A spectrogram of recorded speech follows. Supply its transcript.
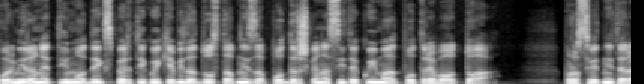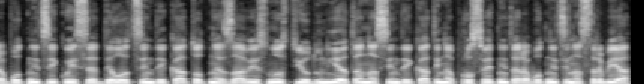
формиран е тим од експерти кои ќе бидат достапни за поддршка на сите кои имаат потреба од тоа. Просветните работници кои се дел од синдикатот Независност и од Унијата на синдикати на просветните работници на Србија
